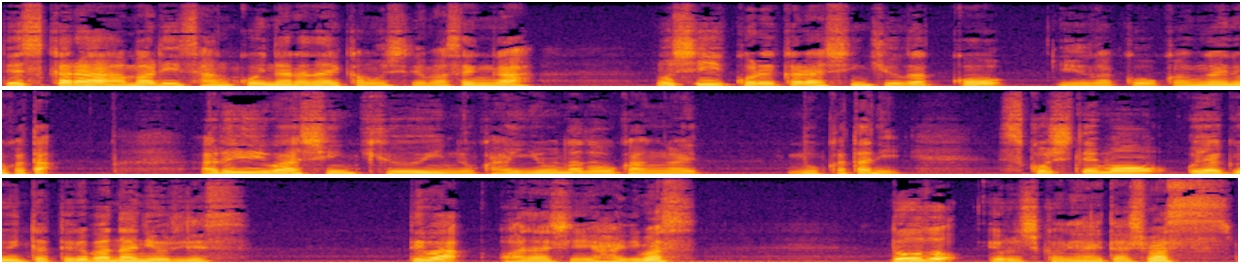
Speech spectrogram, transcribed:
ですからあまり参考にならないかもしれませんが、もしこれから新旧学校入学をお考えの方、あるいは鍼灸院の開業などを考えの方に少しでもお役に立てれば何よりです。ではお話に入ります。どうぞよろしくお願いいたします。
